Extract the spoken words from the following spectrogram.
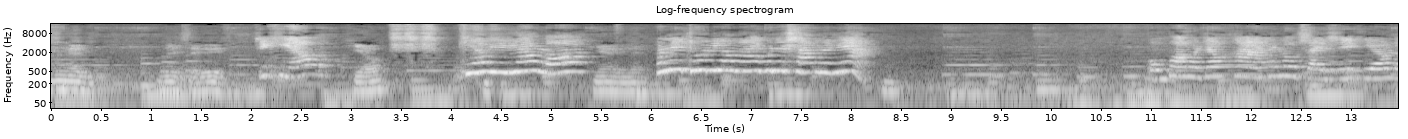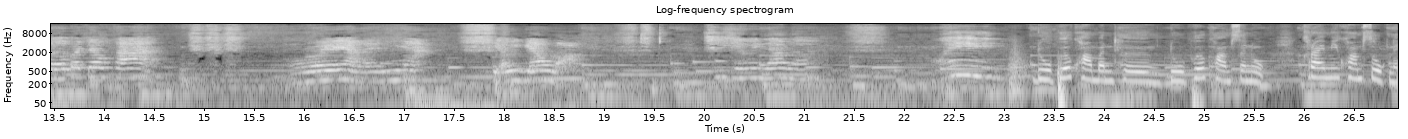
น้ำเงินไม่ซื้อสีเขียว เขียว เขียวอีกแล้วเหรอเยอะเลยมันมีชุดเดียวไงไม่ได้ซักเลยเนี่ยองค์พ่อพระเจ้าค่ะให้ลูกใส่สีเขียวเหรอพระเจ้าค่ะโอ้ยอะไรเนี่ย เขียวอีกแล้วเหรอเขียวอีกแล้วเหรอเฮ้ยดูเพื่อความบันเทิง ดูเพื่อความสนุก ใครมีความสุขใน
